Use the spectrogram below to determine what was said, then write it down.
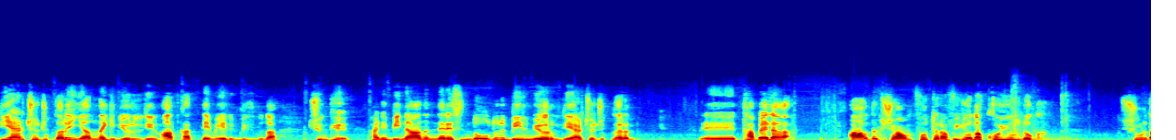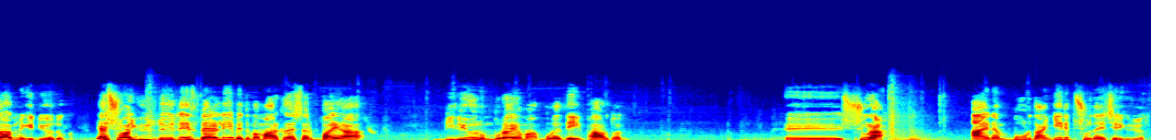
Diğer çocukların yanına gidiyoruz diyelim. Alt kat demeyelim biz buna. Çünkü hani binanın neresinde olduğunu bilmiyorum diğer çocukların. Ee, tabela aldık şu an fotoğrafı yola koyulduk. Şuradan mı gidiyorduk? Ya şu an %100 ezberleyemedim ama arkadaşlar bayağı biliyorum burayı ama bura değil pardon. Ee, şura. Aynen buradan gelip şuradan içeri giriyoruz.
